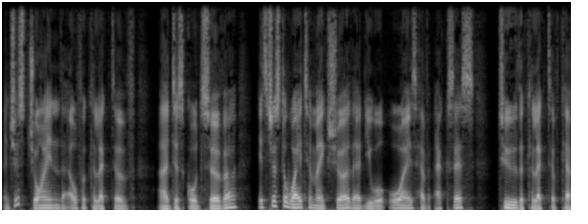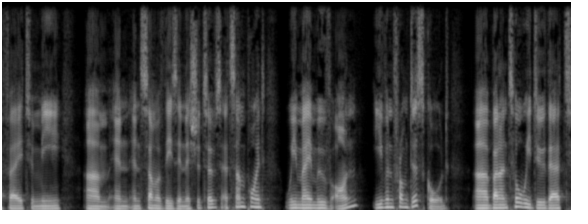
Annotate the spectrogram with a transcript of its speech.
and just join the Alpha Collective uh, Discord server. It's just a way to make sure that you will always have access to the Collective Cafe, to me, um, and and some of these initiatives. At some point, we may move on even from Discord, uh, but until we do that,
